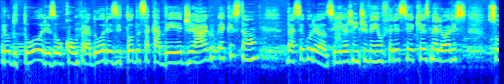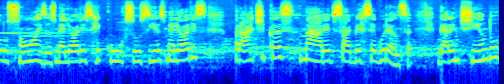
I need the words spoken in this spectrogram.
produtores ou compradores e toda essa cadeia de agro é questão da segurança. E a gente vem oferecer aqui as melhores soluções, os melhores recursos e as melhores práticas na área de cibersegurança, garantindo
